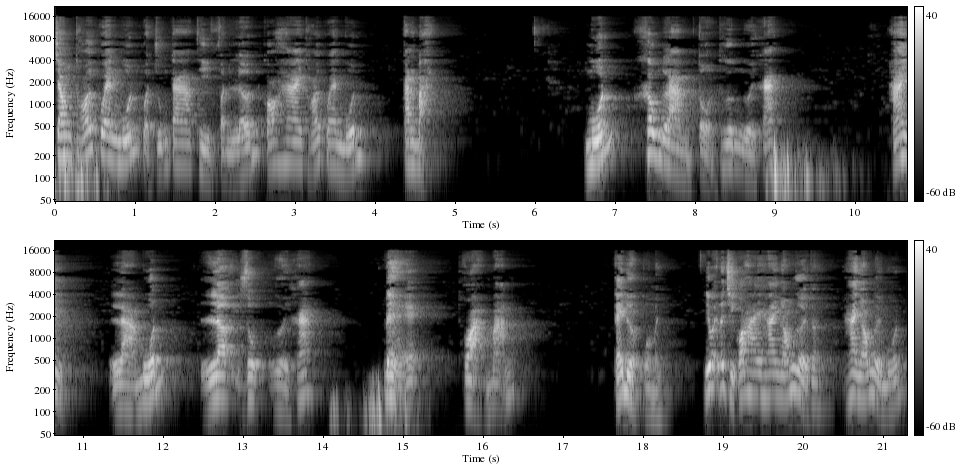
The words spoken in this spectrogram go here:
trong thói quen muốn của chúng ta thì phần lớn có hai thói quen muốn. Căn bản. Muốn không làm tổn thương người khác. Hay là muốn lợi dụng người khác để thỏa mãn cái được của mình. Như vậy nó chỉ có hai hai nhóm người thôi. Hai nhóm người muốn.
